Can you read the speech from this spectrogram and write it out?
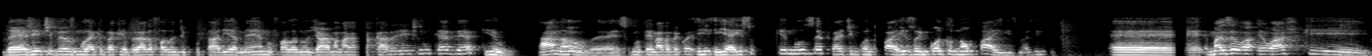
Daí a gente vê os moleques da quebrada falando de putaria mesmo, falando de arma na cara, a gente não quer ver aquilo. Ah, não, é, isso não tem nada a ver com. E, e é isso que nos reflete enquanto país ou enquanto não país, mas enfim. É, mas eu, eu acho que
